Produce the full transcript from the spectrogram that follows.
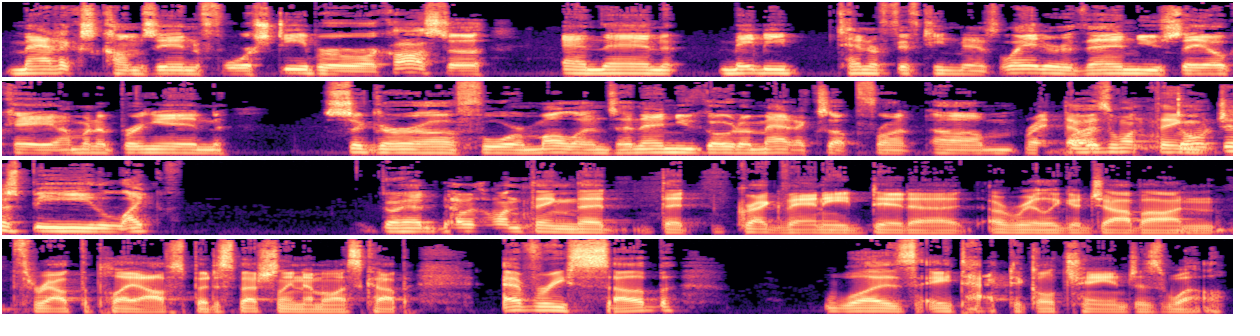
Mattocks comes in for Stieber or Acosta, and then maybe 10 or 15 minutes later, then you say, okay, I'm going to bring in Segura for Mullins, and then you go to Mattocks up front. Um, Right. That was one thing. Don't just be like. Go ahead. That was one thing that that Greg Vanney did a, a really good job on throughout the playoffs, but especially in MLS Cup. Every sub was a tactical change as well.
